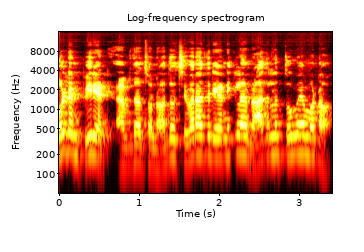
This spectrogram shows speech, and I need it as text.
கோல்டன் பீரியட் அப்படி தான் சொன்னோம். அதுவும் சிவராத்திரி அன்னைக்கெலாம் ராத்திரிலாம் தூங்கவே மாட்டோம்.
